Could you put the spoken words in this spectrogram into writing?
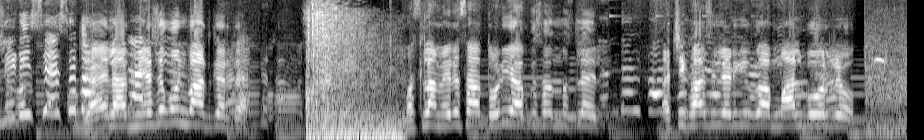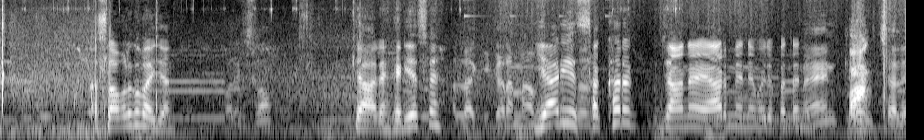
लेडीज़ से ऐसे जाहिल आदमी ऐसे कौन बात करता है? मसला मेरे साथ थोड़ी आपके साथ मसला है। अच्छी खासी लड़की को आप माल बोल रहे हो। अस्सलाम भाई भाईजान। क्या हाल है? खैरियत से? अल्लाह की करम है यार ये सखर जाना है यार मैंने मुझे पता नहीं। चले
